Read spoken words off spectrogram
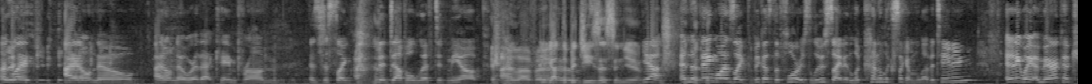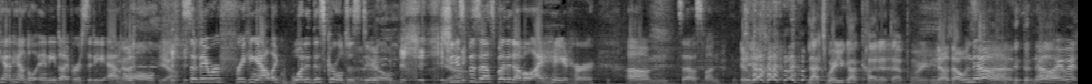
I was like, I don't know. I don't know where that came from. It's just like the devil lifted me up. I love it. You got the bejesus in you. Yeah, and the thing was like because the floor is lucite, it look kind of looks like I'm levitating. And anyway, America can't handle any diversity at No. all. Yeah. So they were freaking out like, what did this girl just do? She's possessed by the devil. I hate her. Um, so that was fun. That's where you got cut at that point. No, that was No, uh, no, I went.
